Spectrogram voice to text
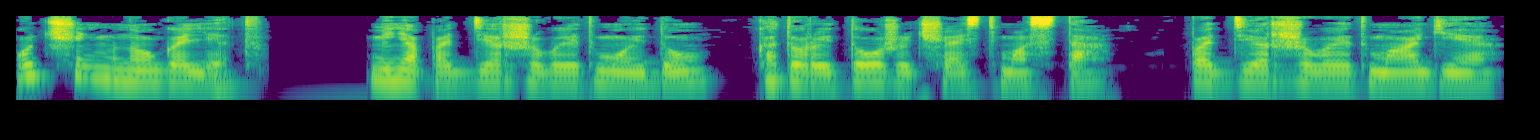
очень много лет. Меня поддерживает мой дом, который тоже часть моста. Поддерживает магия,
